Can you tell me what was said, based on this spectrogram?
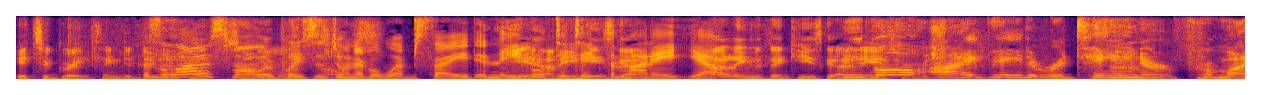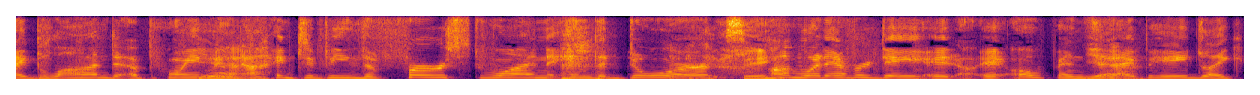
it's a great thing to do. Because a lot of smaller someone places don't have a website and able Yeah, I to take the got- money. Yeah. I don't even think he's got People, an answering machine. I paid a retainer for my blonde appointment. Yeah. I'm to be the first one in the door See? on whatever day it, it opens. And I paid like,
